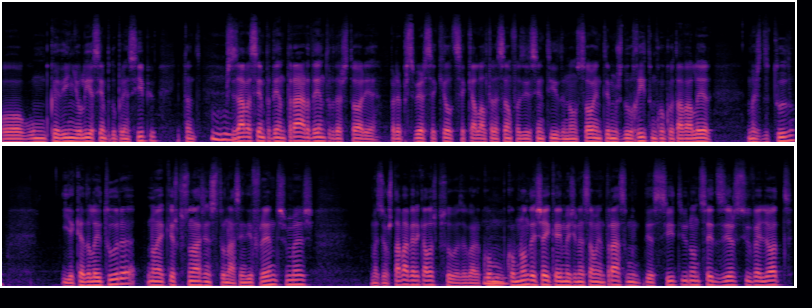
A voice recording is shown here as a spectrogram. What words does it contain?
ou algum bocadinho, eu lia sempre do princípio, e, portanto precisava sempre de entrar dentro da história para perceber se, aquele, se aquela alteração fazia sentido, não só em termos do ritmo com que eu estava a ler, mas de tudo. E a cada leitura, não é que as personagens se tornassem diferentes, mas, mas eu estava a ver aquelas pessoas. Agora, como, como não deixei que a imaginação entrasse muito desse sítio, não sei dizer se o velhote,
